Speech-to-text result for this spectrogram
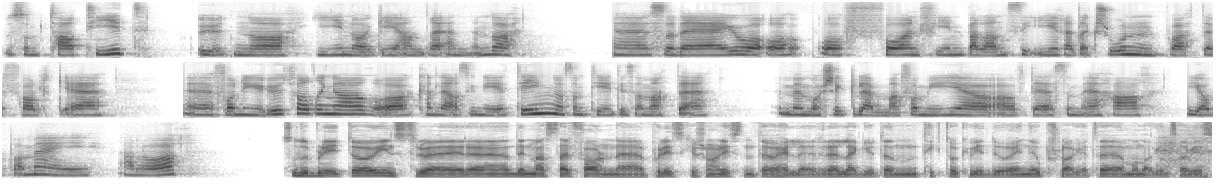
som tar tid, uten å gi noe i andre enden, da. Eh, så det er jo å, å få en fin balanse i redaksjonen på at folk er, eh, får nye utfordringer og kan lære seg nye ting, og samtidig som at det, eh, vi må ikke glemme for mye av det som vi har jobba med i alle år. Så du blir ikke å instruere den mest erfarne politiske journalisten til å heller legge ut en TikTok-video enn i oppslaget til mandagens avis?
